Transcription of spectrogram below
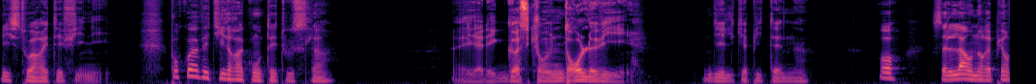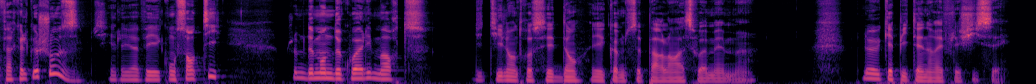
L'histoire était finie. Pourquoi avait-il raconté tout cela? Il y a des gosses qui ont une drôle de vie, dit le capitaine. Oh, celle-là, on aurait pu en faire quelque chose, si elle avait consenti. Je me demande de quoi elle est morte, dit-il entre ses dents et comme se parlant à soi-même. Le capitaine réfléchissait.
